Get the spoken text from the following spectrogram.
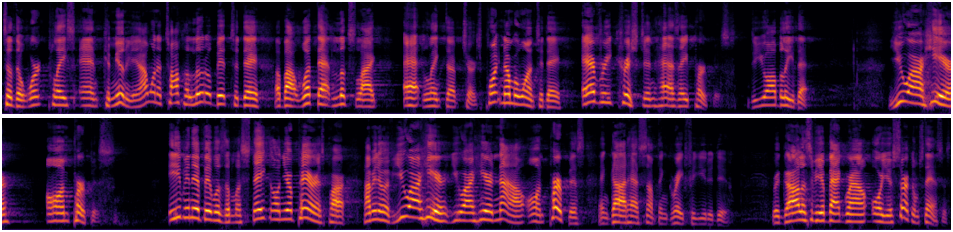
to the workplace and community. And I want to talk a little bit today about what that looks like at Linked Up Church. Point number 1 today, every Christian has a purpose. Do you all believe that? You are here on purpose. Even if it was a mistake on your parents' part, I mean, if you are here, you are here now on purpose, and God has something great for you to do, regardless of your background or your circumstances.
